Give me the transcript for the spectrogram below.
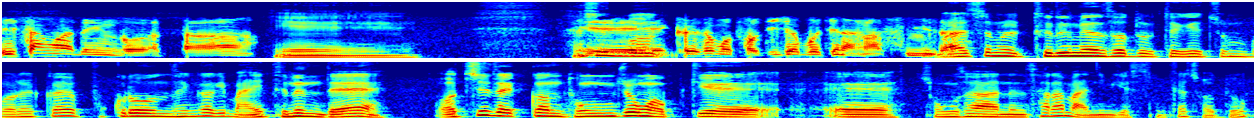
일상화된 것 같다. 예. 사실 예, 뭐 그래서 뭐 더 뒤져보진 않았습니다. 말씀을 들으면서도 되게 좀 뭐랄까요 부끄러운 생각이 많이 드는데 어찌 됐건 동종업계에 종사하는 사람 아니겠습니까 저도.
